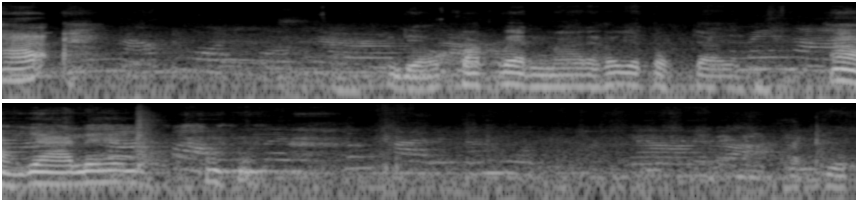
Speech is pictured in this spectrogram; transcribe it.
พระ เดี๋ยวควักแว่นมาเดี๋ยวเขาจะตกใจอ้าวอยาเลยพักยก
